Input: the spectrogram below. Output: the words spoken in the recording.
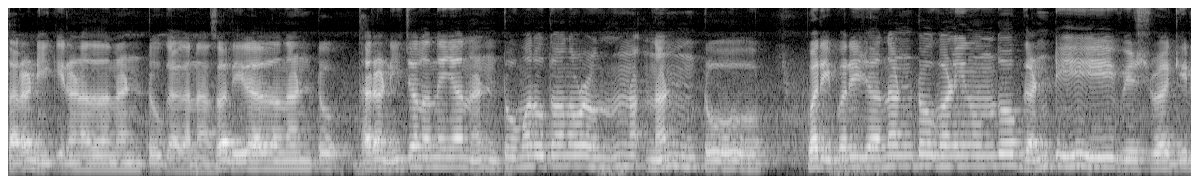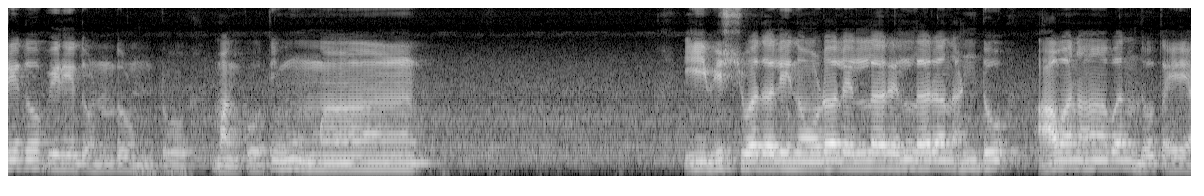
ತರಣಿ ಕಿರಣದ ನಂಟು ಗಗನ ಸಲಿರದ ನಂಟು ಧರಣಿ ಚಲನೆಯ ನಂಟು ಮರುತ ನಂಟು ಪರಿಪರಿಯ ನಂಟುಗಳಿನೊಂದು ಗಂಟಿ ವಿಶ್ವ ಕಿರಿದು ಮಂಕುತಿಮ್ಮ. ಈ ವಿಶ್ವದಲ್ಲಿ ನೋಡಲೆಲ್ಲರೆಲ್ಲರ ನಂಟು ಅವನ ಬಂಧುತೆಯ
